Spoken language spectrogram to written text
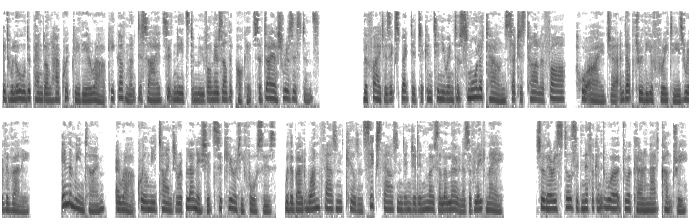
It will all depend on how quickly the Iraqi government decides it needs to move on those other pockets of Daesh resistance. The fight is expected to continue into smaller towns such as Tal Afar, Huwaija and up through the Euphrates River Valley. In the meantime, Iraq will need time to replenish its security forces, with about 1,000 killed and 6,000 injured in Mosul alone as of late May. So there is still significant work to occur in that country,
